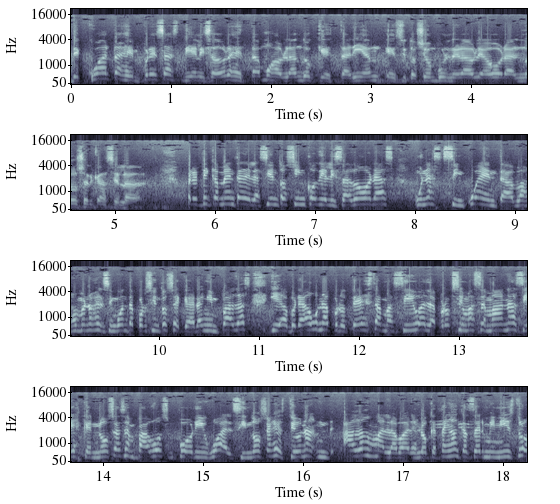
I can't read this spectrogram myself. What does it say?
¿De cuántas empresas dializadoras estamos hablando que estarían en situación vulnerable ahora al no ser canceladas? Prácticamente de las 105 dializadoras, unas 50, más o menos el 50% se quedarán impagas y habrá una protesta masiva la próxima semana si es que no se hacen pagos por igual, si no se gestionan, hagan malabares, lo que tengan que hacer ministro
